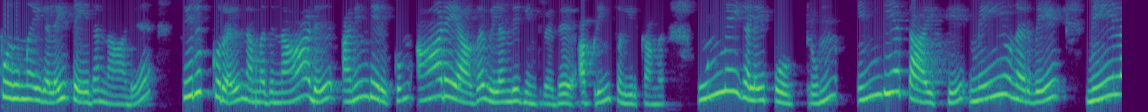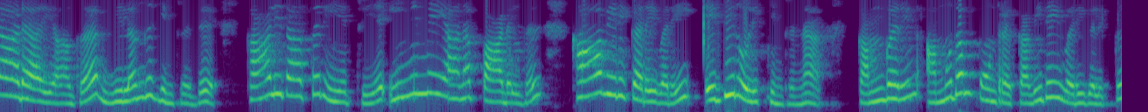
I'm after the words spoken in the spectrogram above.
புதுமைகளை செய்த நாடு திருக்குறள் நமது நாடு அணிந்திருக்கும் ஆடையாக விளங்குகின்றது அப்படின்னு சொல்லியிருக்காங்க. உண்மைகளை போற்றும் இந்திய தாய்க்கு மெய்யுணர்வே மேலாடையாக விளங்குகின்றது. காளிதாசர் இயற்றிய இனிமையான பாடல்கள் காவிரி கரை வரை எதிரொலிக்கின்றன. கம்பரின் அமுதம் போன்ற கவிதை வரிகளுக்கு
